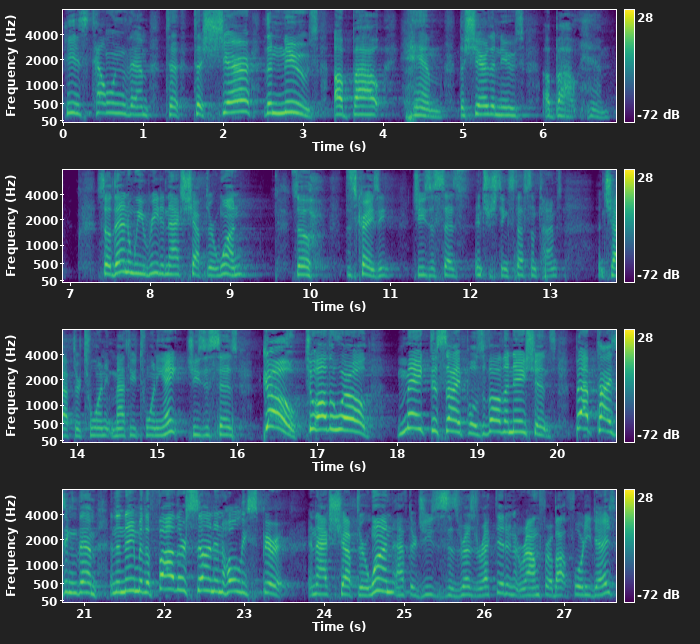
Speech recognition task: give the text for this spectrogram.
he is telling them to, to share the news about him, to share the news about him. So then we read in Acts chapter 1. So, this is crazy. Jesus says interesting stuff sometimes. In chapter 20, Matthew 28, Jesus says, Go to all the world, make disciples of all the nations, baptizing them in the name of the Father, Son, and Holy Spirit. In Acts chapter 1, after Jesus is resurrected and around for about 40 days,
